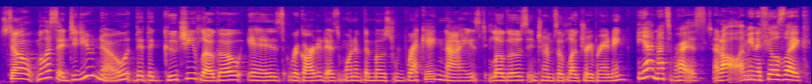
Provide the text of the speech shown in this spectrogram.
So, Melissa, did you know that the Gucci logo is regarded as one of the most recognized logos in terms of luxury branding? yeah, I'm not surprised at all. I mean, it feels like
